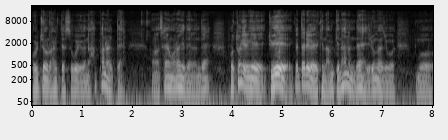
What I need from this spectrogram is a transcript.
골조로 할 때 쓰고 이거는 합판할 때 어, 사용을 하게 되는데 보통 이렇게 뒤에 끝다리가 이렇게 남긴 하는데 이런 거 가지고 뭐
